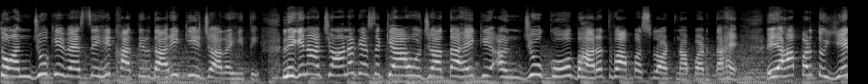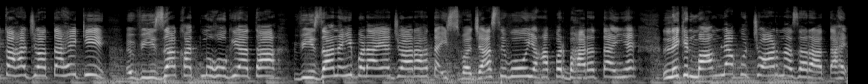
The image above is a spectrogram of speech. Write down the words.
तो अंजू की वैसे ही खातिरदारी की जा रही थी। लेकिन अचानक ऐसे क्या हो जाता है कि अंजू को भारत वापस लौटना पड़ता है। यहाँ पर तो ये कहा जाता है कि वीज़ा खत्म हो गया था, वीज़ा नहीं बढ़ाया जा रहा था, इस वजह से वो यहाँ पर भारत आई है। लेकिन मामला कुछ और नज़र आता है।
